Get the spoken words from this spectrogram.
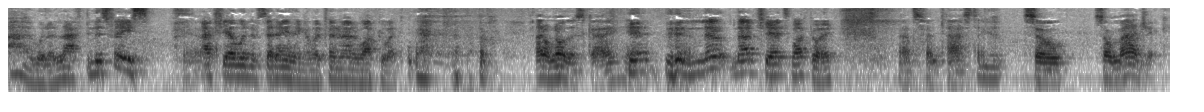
I would have laughed in his face. Yeah. Actually, I wouldn't have said anything. I would have turned around and walked away. I don't know this guy. Yeah. no, not chance. Walked away. That's fantastic. Yeah. So, so magic.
